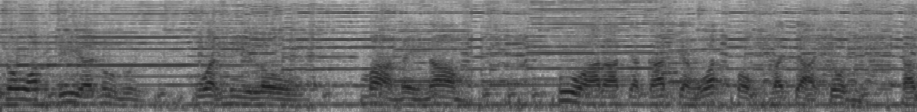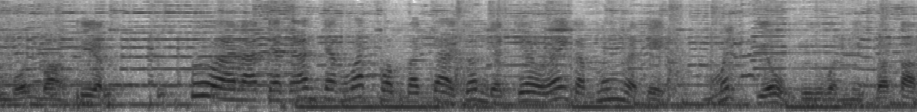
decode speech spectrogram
สวัสดีอนุนุยวันนี้เรามาในนามผู้ว่าราชการจังหวัดปกประชาชนตำบลบางเทียนผู้ว่าราชการจังหวัดพบประชาชนเดือดเกี่ยวอะไรกับมึงละเด็กไม่เกี่ยวคือวันนี้ประธาน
